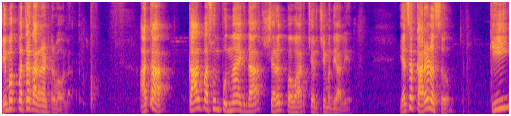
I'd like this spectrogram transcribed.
हे मग पत्रकारांना ठरवावं लागतं. आता कालपासून पुन्हा एकदा शरद पवार चर्चेमध्ये आले आहेत. याचं कारण असं की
